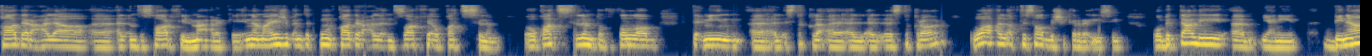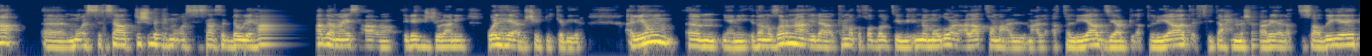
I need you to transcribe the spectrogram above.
قادر على آه، الانتصار في المعركة، إنما يجب أن تكون قادر على الانتصار في أوقات السلم، واوقات السلم تتطلب تأمين آه، آه، الاستقرار والاقتصاد بشكل رئيسي، وبالتالي يعني بناء مؤسسات تشبه مؤسسات الدولة هذا ما يسعى إليه الجولاني والهيئه بشكل كبير. اليوم يعني إذا نظرنا إلى كما تفضلتي بأنه موضوع العلاقة مع مع الأقليات، زيارة الأقليات، افتتاح المشاريع الاقتصادية،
